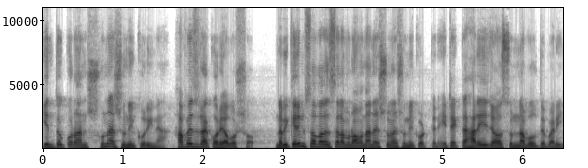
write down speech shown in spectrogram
কিন্তু কোরআন শোনাশুনি করি না। হাফেজরা করে অবশ্য। নবী করিম সাল্লাহ সাল্লাম রমদানের শোনাশুনি করতেন। এটা একটা হারিয়ে যাওয়া সুন্না বলতে পারি।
